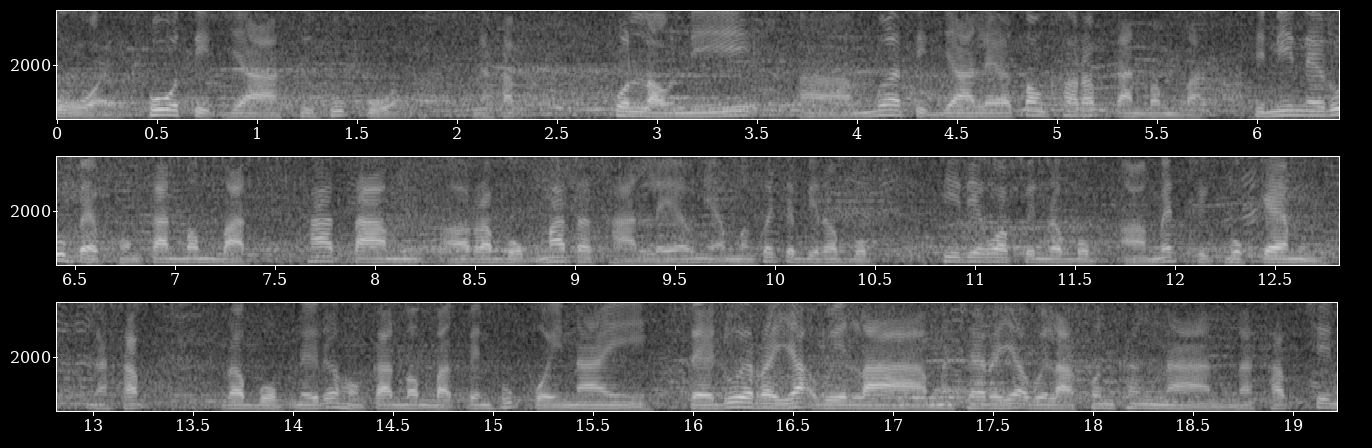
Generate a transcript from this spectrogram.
ป่วยผู้ติดยาคือผู้ป่วยนะครับคนเหล่านี้เมื่อติดยาแล้วต้องเข้ารับการบำบัด ทีนี้ในรูปแบบของการบำบัด ถ้าตามระบบมาตรฐานแล้วเนี่ยมันก็จะมีระบบที่เรียกว่าเป็นระบบเมทริกโปรแกรมนะครับ ระบบในเรื่องของการบำบัดเป็นผู้ป่วยใน แต่ด้วยระยะเวลามันใช้ระยะเวลาค่อนข้างนานนะครับเช่น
